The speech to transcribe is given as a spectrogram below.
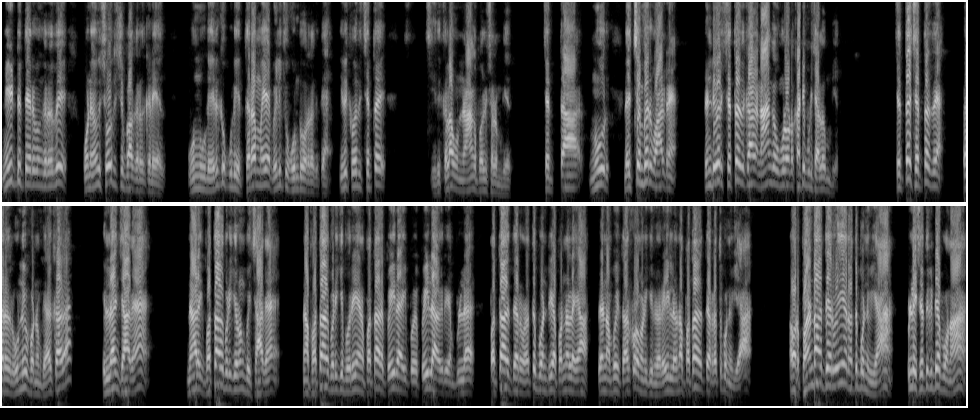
நீட்டு தேர்வுங்கிறது உன்னை வந்து சோதிச்சு பார்க்கறது கிடையாது. உன்னுடைய இருக்கக்கூடிய திறமையை வெளிக்கு கொண்டு வர்றதுக்கு தான். இதுக்கு வந்து சித்த இதுக்கெல்லாம் ஒண்ணு நாங்க பதில் சொல்ல முடியாது. செத்தா நூறு லட்சம் பேர் வாழ்றேன். ரெண்டு பேர் செத்ததுக்காக நாங்க உங்களோட கட்டிப்பிடிச்சு அழுக முடியாது. செத்த செத்ததேன் வேற ஒண்ணுமே பண்ண முடியாது. அதுக்காக எல்லாம் சாவேன். நாளைக்கு பத்தாவது படிக்கணும்னு போய் சாவேன். நான் பத்தாவது படிக்க போறேன். எனக்கு பத்தாவது ஃபெயில் ஆகி போய் பெயில் ஆகுறேன் பிள்ளை. பத்தாவது தேர்வு ரத்து பண்றியா? பண்ணலையா? இல்லை நான் போய் தற்கொலை பண்ணிக்கணும். ரயில்ல பத்தாவது தேர்வு ரத்து பண்ணுவியா? அவர் பன்னெண்டாவது தேர்வையும் ரத்து பண்ணுவியா? பிள்ளை செத்துக்கிட்டே போனா?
